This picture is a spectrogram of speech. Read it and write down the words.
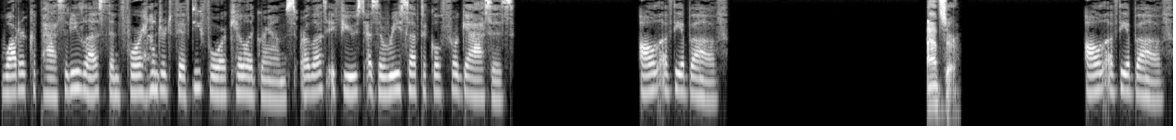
water capacity less than 454 kilograms or less if used as a receptacle for gases. All of the above. Answer. All of the above.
